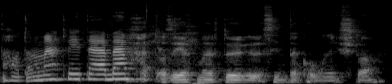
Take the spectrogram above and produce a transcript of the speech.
hatalomátvételbe. Hát azért, mert ő szinte kommunista.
